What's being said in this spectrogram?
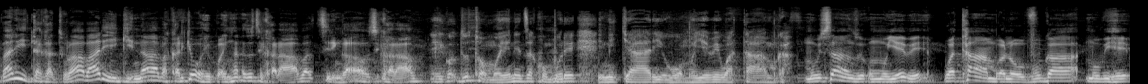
baritagadura barigina bakaryoherwa inka nazo zikaraba ziri ngaho zikaramba yego dutomoye neza kumbure n'iryari uwo muyebe watambwa mu bisanzwe umuyebe watambwa novuga mu bihe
